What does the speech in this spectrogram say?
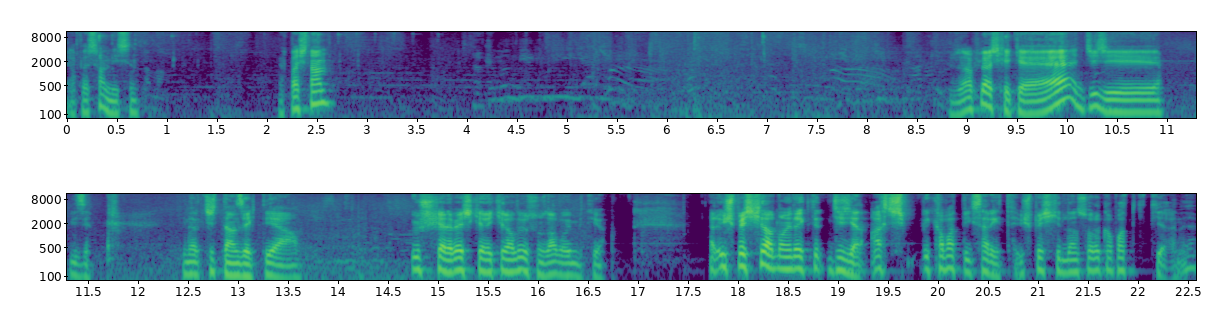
Yaklaş lan değilsin. Yaklaş lan. Güzel flash keke. Cici. Bizi. Yine cidden zevkli ya. 3 kere 5 kere kill alıyorsunuz abi oyun bitiyor. Yani 3-5 kill aldın oyunda cici yani. Aç bir kapat bilgisayar git. 3-5 kill'den sonra kapat git yani.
